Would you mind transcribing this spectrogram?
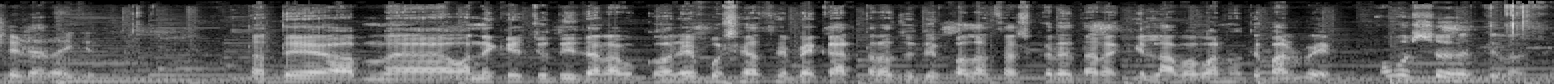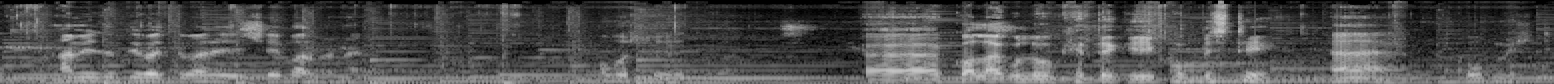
সেটা রেখে দেবো। তাতে অনেকে যদি যারা ঘরে বসে আছে বেকার তারা যদি কলা চাষ করে তারা কি লাভবান হতে পারবে? অবশ্যই হতে পারবে। আমি যদি হতে পারি সে পারবে না। অবশ্যই হতে পারবে। কলাগুলো খেতে কি খুব মিষ্টি? হ্যাঁ খুব মিষ্টি।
